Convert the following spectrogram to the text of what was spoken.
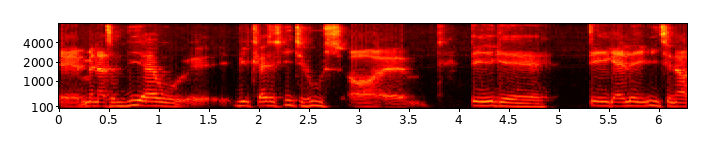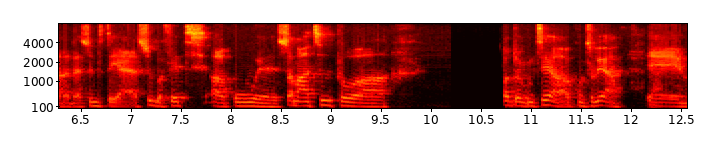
Øh, men altså, vi er jo øh, vi er et klassisk IT-hus, og øh, det er ikke det er ikke alle IT-nørder, der synes, det er super fedt at bruge øh, så meget tid på at, at dokumentere og kontrollere. Øh,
